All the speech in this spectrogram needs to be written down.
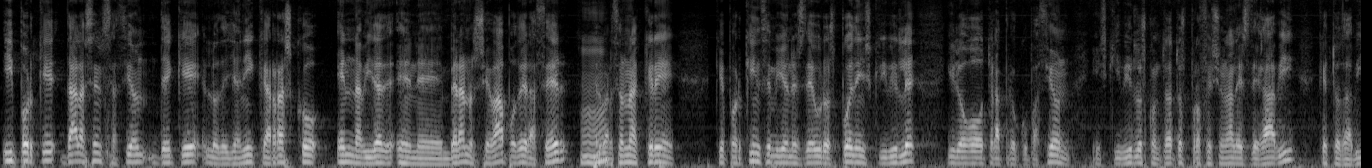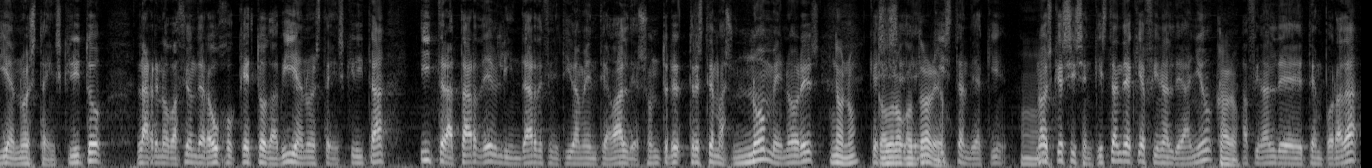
y porque da la sensación de que lo de Yannick Carrasco en Navidad, en, eh, en verano se va a poder hacer. El Barcelona cree que por 15 millones de euros puede inscribirle y luego otra preocupación, inscribir los contratos profesionales de Gaby, que todavía no está inscrito, la renovación de Araujo, que todavía no está inscrita, y tratar de blindar definitivamente a Valde. Son tre- tres temas no menores No, no, que todo si lo se contrario. enquistan de aquí. Mm. No, es que si se enquistan de aquí a final de año, Claro. a final de temporada,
